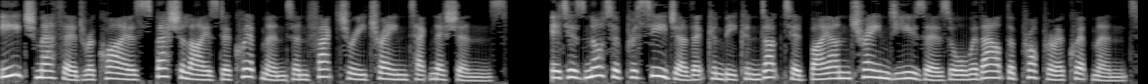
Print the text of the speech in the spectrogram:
Each method requires specialized equipment and factory-trained technicians. It is not a procedure that can be conducted by untrained users or without the proper equipment.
